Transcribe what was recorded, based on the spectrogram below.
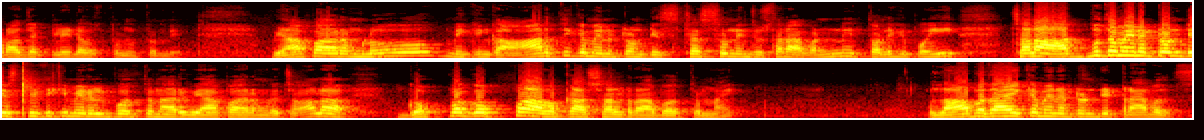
ప్రాజెక్ట్ లీడ్ వస్తుంటుంది. వ్యాపారంలో మీకు ఇంకా ఆర్థికమైనటువంటి స్ట్రెస్ నేను చూస్తారా? అవన్నీ తొలగిపోయి చాలా అద్భుతమైనటువంటి స్థితికి మీరు వెళ్ళిపోతున్నారు వ్యాపారంలో. చాలా గొప్ప గొప్ప అవకాశాలు రాబోతున్నాయి. లాభదాయకమైనటువంటి ట్రావెల్స్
